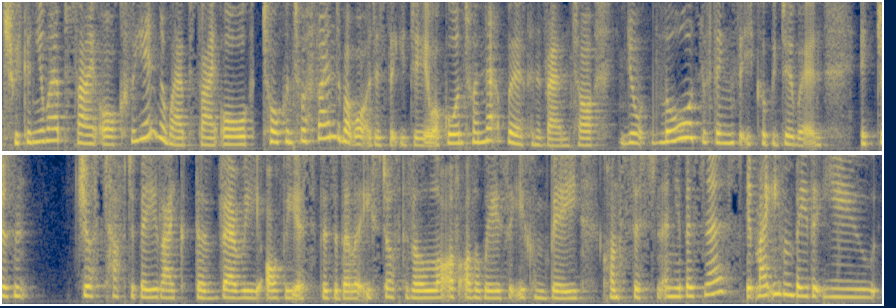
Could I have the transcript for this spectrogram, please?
tweaking your website or creating a website or talking to a friend about what it is that you do or going to a networking event or you know loads of things that you could be doing, it doesn't just have to be like the very obvious visibility stuff. There's a lot of other ways that you can be consistent in your business. It might even be that you,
